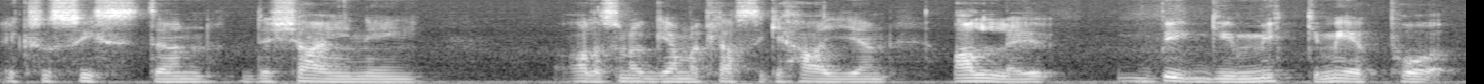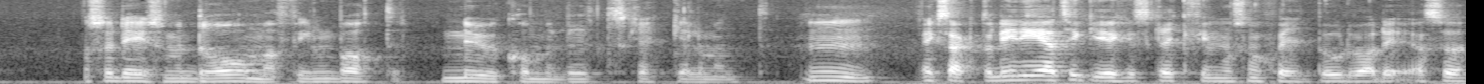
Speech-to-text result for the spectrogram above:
Exorcisten, The Shining, alla sådana gamla klassiker, Hajen. Alla ju, bygger ju mycket mer på... Alltså det är som en dramafilm bara att nu kommer det lite skräckelement. Mm, exakt, och det är det jag tycker skräckfilmer som skit borde vara. Det, alltså,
